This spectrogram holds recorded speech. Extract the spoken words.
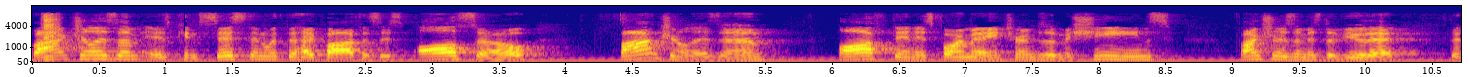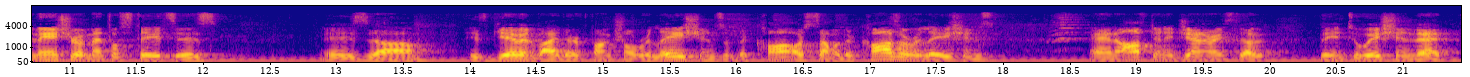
Functionalism is consistent with the hypothesis. Also, functionalism often is formulated in terms of machines Functionalism is the view that the nature of mental states is, is, um, is given by their functional relations or, the or some of their causal relations, and often it generates the, the intuition that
